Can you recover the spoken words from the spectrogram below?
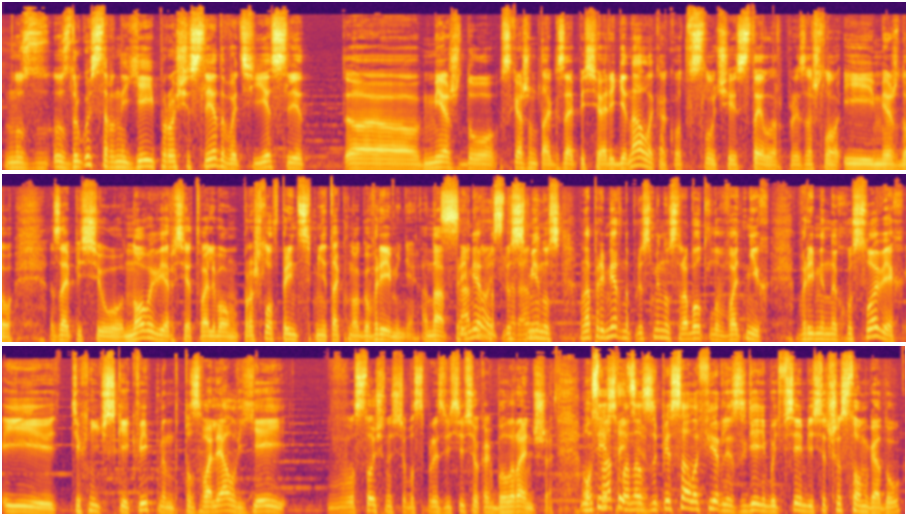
Но с, с другой стороны, ей проще следовать, если э, между, скажем так, записью оригинала, как вот в случае с Тейлор произошло, и между записью новой версии этого альбома прошло, в принципе, не так много времени. Она С примерно плюс-минус, она примерно плюс-минус работала в одних временных условиях, и технический эквипмент позволял ей с точностью воспроизвести все, как было раньше. Ну, вот если бы она смотрите. записала Фирлис где-нибудь в 76 году,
